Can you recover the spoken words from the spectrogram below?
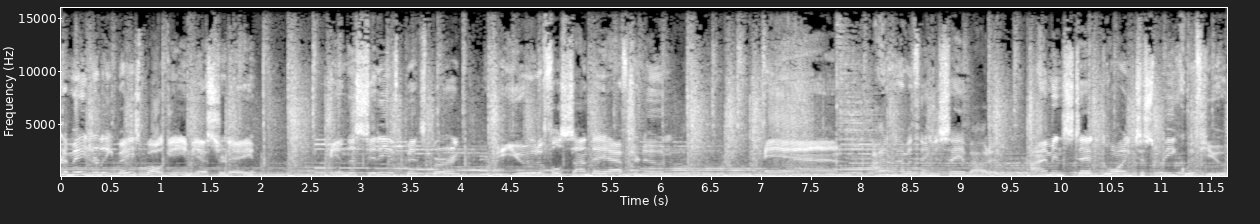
I covered a Major League Baseball game yesterday in the city of Pittsburgh. Beautiful Sunday afternoon. And I don't have a thing to say about it. I'm instead going to speak with you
